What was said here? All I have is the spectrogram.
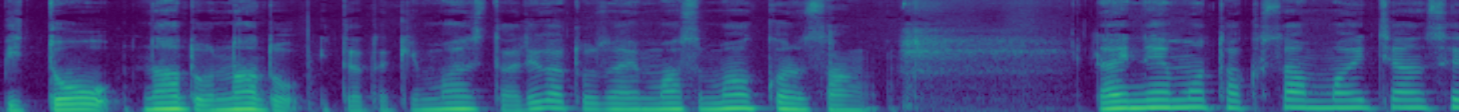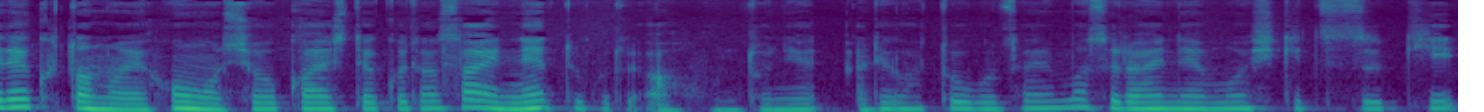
微糖などなどいただきました。ありがとうございます。マー君さん。来年もたくさん舞ちゃんセレクトの絵本を紹介してくださいね。ということであ本当にありがとうございます。来年も引き続き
